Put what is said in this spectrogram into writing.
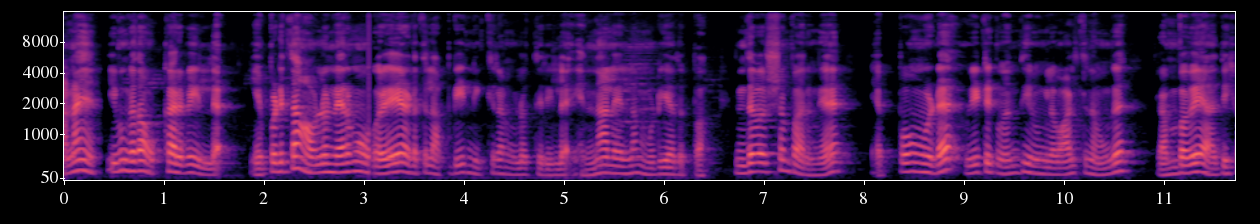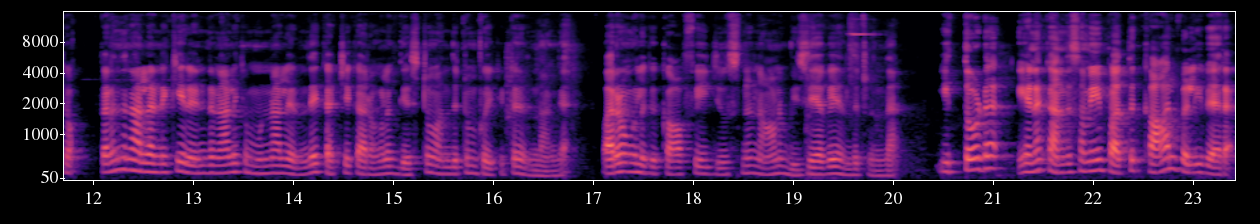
ஆனால் இவங்க தான் உட்காரவே இல்லை. எப்படித்தான் அவ்வளோ நேரமும் ஒரே இடத்துல அப்படியே நிற்கிறாங்களோ தெரியல. என்னால் எல்லாம் முடியாதுப்பா. இந்த வருஷம் பாருங்கள் எப்பவும் விட வீட்டுக்கு வந்து இவங்களை வாழ்த்தினவங்க ரொம்பவே அதிகம். பிறந்த நாள் அன்றைக்கி ரெண்டு நாளைக்கு முன்னால் இருந்தே கட்சிக்காரங்களும் கெஸ்ட்டும் வந்துட்டும் போய்கிட்டு இருந்தாங்க. வரவங்களுக்கு காஃபி ஜூஸ்னு நானும் பிஸியாகவே இருந்துகிட்டு இருந்தேன். இத்தோட எனக்கு அந்த சமயம் பார்த்து கால் வலி வேற.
